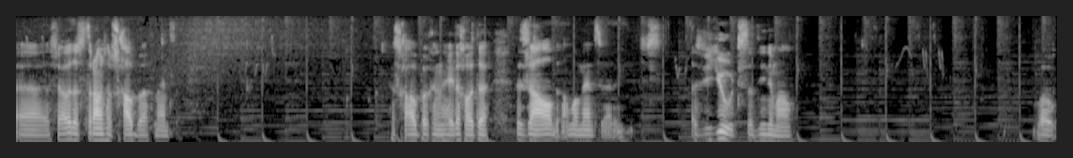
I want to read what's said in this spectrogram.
Uh, zo, dat is trouwens een schouwburg mensen. Een schouwburg in een hele grote zaal met allemaal mensen. Dat is huge, dat is niet normaal. Wow.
